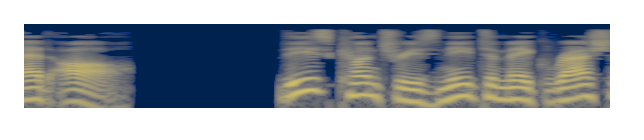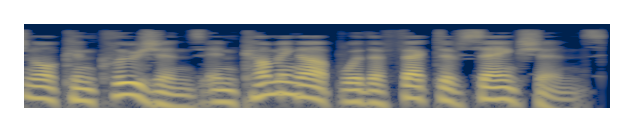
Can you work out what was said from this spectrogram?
et al. These countries need to make rational conclusions in coming up with effective sanctions.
